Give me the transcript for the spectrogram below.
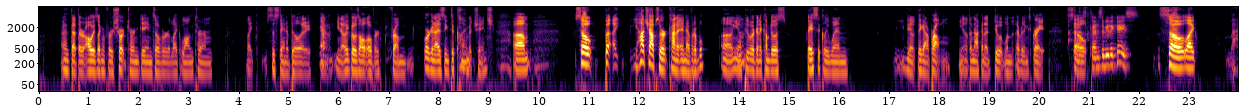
uh, that they're always looking for short term gains over like long term like sustainability yeah. and you know it goes all over from organizing to climate change um so but uh, hot shops are kind of inevitable uh you know mm-hmm. people are going to come to us basically when you know they got a problem you know they're not going to do it when everything's great so that tends to be the case so like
